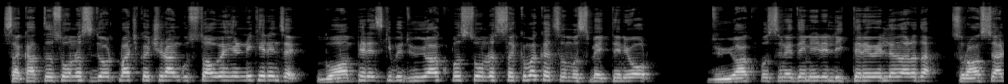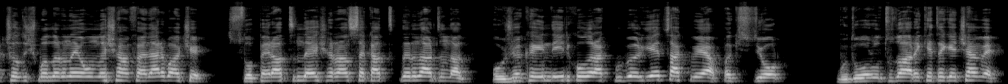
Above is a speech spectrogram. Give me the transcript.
Sakatlığı sonrası 4 maç kaçıran Gustavo Henrique'nin de Luan Perez gibi Dünya Kupası sonrası takıma katılması bekleniyor. Dünya Kupası nedeniyle liglere verilen arada transfer çalışmalarına yoğunlaşan Fenerbahçe, stoper hattında yaşanan sakatlıkların ardından Ocak ayında ilk olarak bu bölgeye takviye yapmak istiyor. Bu doğrultuda harekete geçen ve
